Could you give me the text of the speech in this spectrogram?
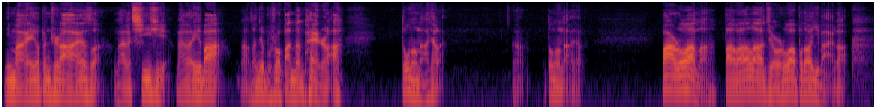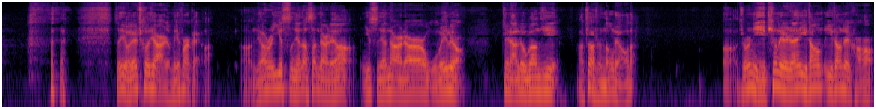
你买一个奔驰大 S，买个七系，买个 A 八啊，咱就不说版本配置了啊，都能拿下来，啊，都能拿下来。八十多万嘛，办完了九十多，不到一百个，所以有些车价就没法给了啊！你要说一四年的三点零，一四年的二点五 V 六，这俩六缸机啊，这是能聊的啊！就是你听这人一张一张这口，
